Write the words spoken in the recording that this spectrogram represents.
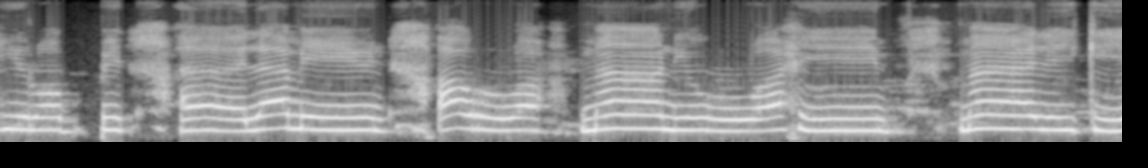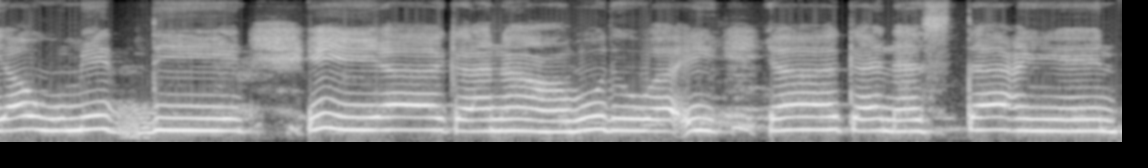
رب العالمين. الرحمن الرحيم. مالك يوم الدين. إياك نعبد وإياك نستعين.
